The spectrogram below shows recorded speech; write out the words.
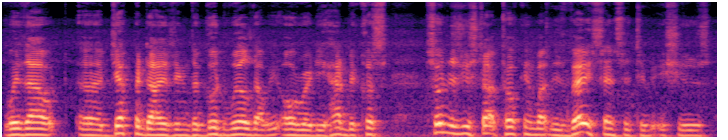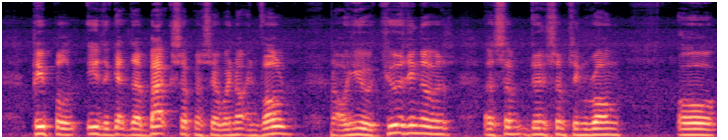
without uh, jeopardizing the goodwill that we already had? Because as soon as you start talking about these very sensitive issues, people either get their backs up and say, We're not involved, or you're accusing us of some, doing something wrong, or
